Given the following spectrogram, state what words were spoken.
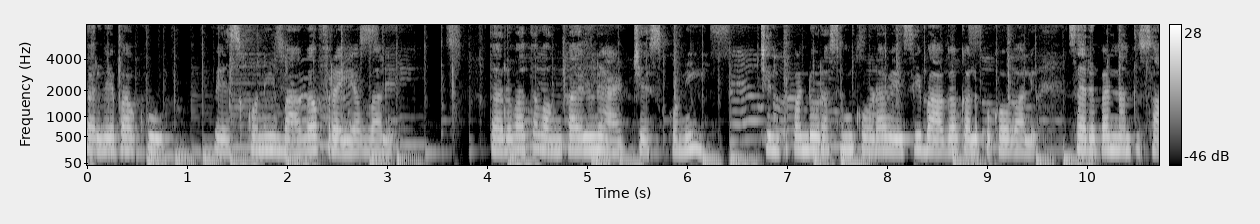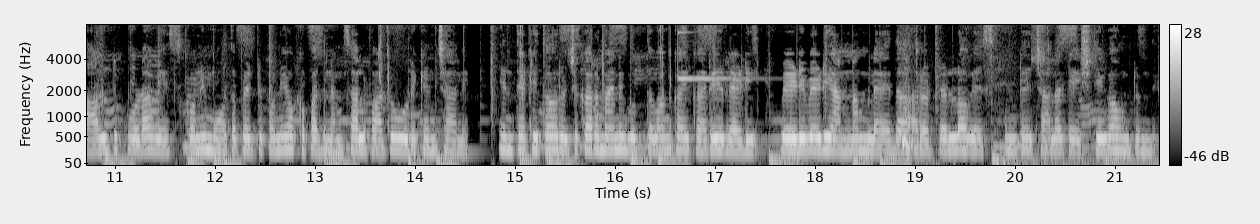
కరివేపాకు వేసుకొని బాగా ఫ్రై అవ్వాలి. తర్వాత వంకాయలని యాడ్ చేసుకొని చింతపండు రసం కూడా వేసి బాగా కలుపుకోవాలి. సరిపడినంత సాల్ట్ కూడా వేసుకొని మూత పెట్టుకొని ఒక పది నిమిషాల పాటు ఉడికించాలి. ఇంతటితో రుచికరమైన గుత్తి వంకాయ కర్రీ రెడీ. వేడివేడి అన్నం లేదా రొట్టెల్లో వేసుకుంటే చాలా టేస్టీగా ఉంటుంది.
